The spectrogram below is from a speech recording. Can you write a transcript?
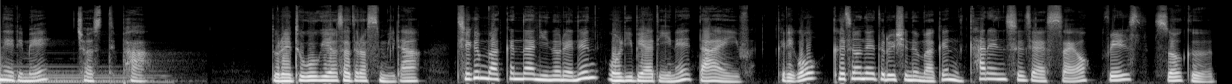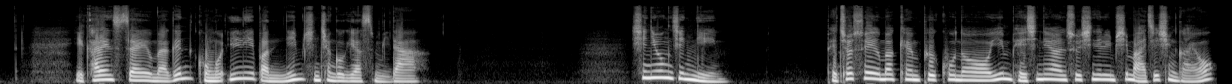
신혜림의 Just Pop 노래 두 곡 이어서 들었습니다. 지금 막 끝난 이 노래는 올리비아 딘의 Dive 그리고 그 전에 들으신 음악은 카렌 스자였어요. Feels So Good 이 카렌 스자의 음악은 0512번님 신청곡이었습니다. 신용진님 배철수의 음악 캠프 코너인 배신의 한수 신혜림 씨 맞으신가요?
